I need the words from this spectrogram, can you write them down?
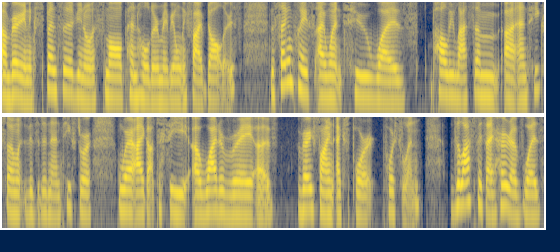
Um, very inexpensive, you know, a small pen holder, maybe only five dollars. The second place I went to was Polly Latham uh, Antique. So I went visited an antique store where I got to see a wide array of very fine export porcelain. The last place I heard of was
